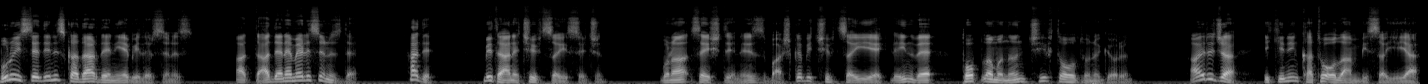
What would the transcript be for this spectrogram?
Bunu istediğiniz kadar deneyebilirsiniz. Hatta denemelisiniz de. Hadi, bir tane çift sayı seçin. Buna seçtiğiniz başka bir çift sayıyı ekleyin ve toplamının çift olduğunu görün. Ayrıca 2'nin katı olan bir sayıya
